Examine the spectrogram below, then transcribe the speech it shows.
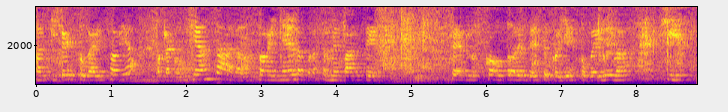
arquitecto Gary Soria por la confianza, a la doctora Inelda por hacerme parte y ser los coautores de este proyecto Beluga GIS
